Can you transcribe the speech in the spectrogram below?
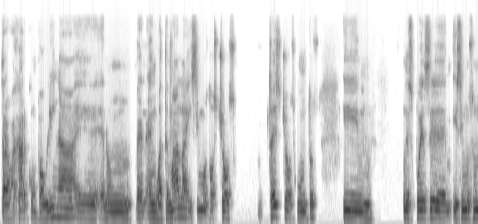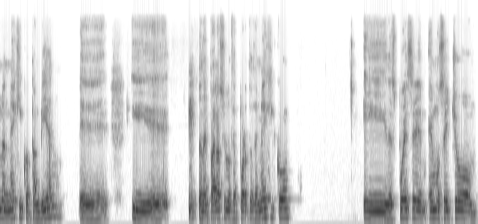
trabajar con Paulina eh, en, en, en, Guatemala, hicimos dos shows, tres shows juntos y después eh, hicimos uno en México también y en el Palacio de los Deportes de México. Y después hemos hecho,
